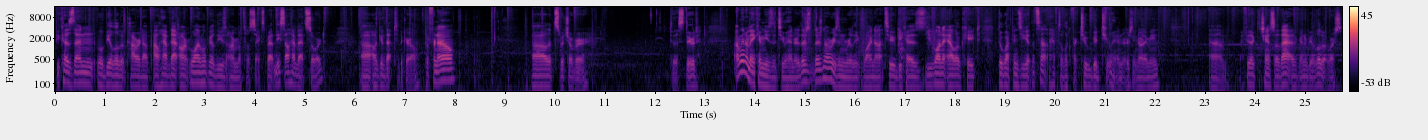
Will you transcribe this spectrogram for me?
Because then we'll be a little bit powered up. I'll have that arm... Well, I won't be able to use arm until 6, but at least I'll have that sword. Uh, I'll give that to the girl. But for now... Uh, let's switch over to this dude. I'm gonna make him use the two-hander. There's there's no reason really why not to because you want to allocate the weapons you get. Let's not have to look for two good two-handers. You know what I mean? Um, I feel like the chance of that is going to be a little bit worse.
